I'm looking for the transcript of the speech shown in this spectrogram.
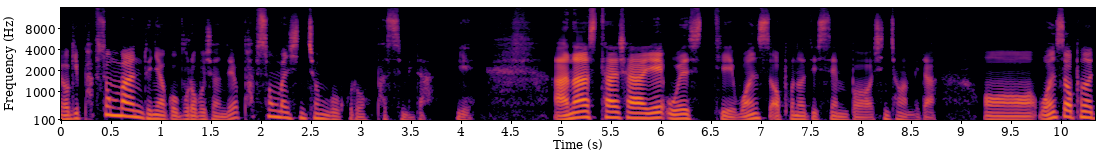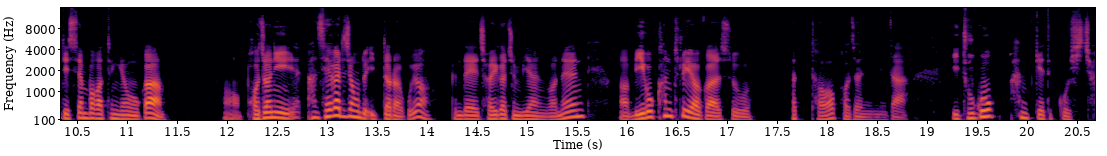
여기 팝송만 되냐고 물어보셨는데요. 팝송만 신청곡으로 받습니다. 예. 아나스타샤의 OST Once Upon a December 신청합니다. 어, Once Upon a December 같은 경우가 어, 버전이 한 세 가지 정도 있더라고요. 근데 저희가 준비한 거는 어, 미국 컨트리 여가수 카터 버전입니다. 이 두 곡 함께 듣고 오시죠.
